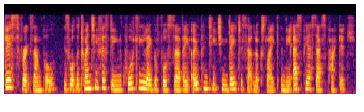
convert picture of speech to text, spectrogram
This, for example, is what the 2015 Quarterly Labour Force Survey Open Teaching Dataset looks like in the SPSS package.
